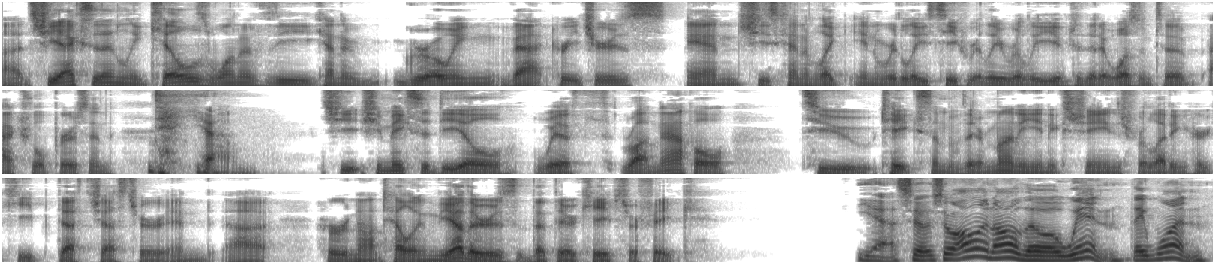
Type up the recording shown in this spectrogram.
Uh, she accidentally kills one of the kind of growing vat creatures, and she's kind of like inwardly, secretly relieved that it wasn't an actual person. yeah. Um, she she makes a deal with Rotten Apple to take some of their money in exchange for letting her keep Deathchester and uh, her not telling the others that their capes are fake. Yeah. So so all in all, though, a win. They won.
